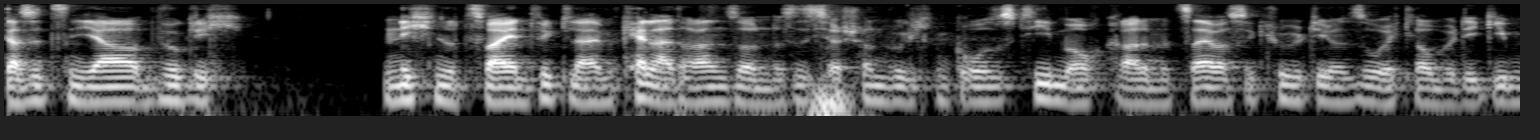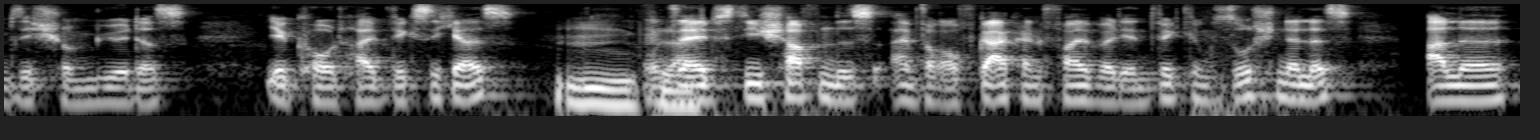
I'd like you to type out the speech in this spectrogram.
da sitzen ja wirklich nicht nur zwei Entwickler im Keller dran, sondern das ist ja schon wirklich ein großes Team, auch gerade mit Cybersecurity und so. Ich glaube, die geben sich schon Mühe, dass ihr Code halbwegs sicher ist. Mm, und selbst die schaffen das einfach auf gar keinen Fall, weil die Entwicklung so schnell ist, alle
